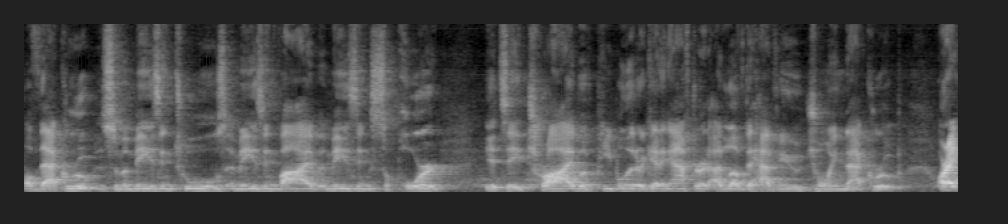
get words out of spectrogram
of that group. There's some amazing tools, amazing vibe, amazing support. It's a tribe of people that are getting after it. I'd love to have you join that group. All right,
